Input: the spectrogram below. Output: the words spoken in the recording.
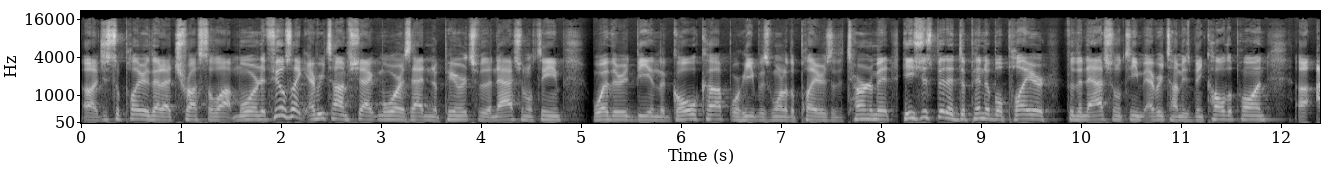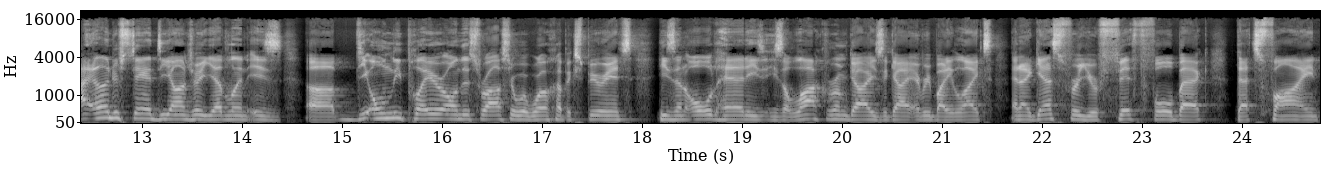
Uh, just a player that I trust a lot more. And it feels like every time Shaq Moore has had an appearance for the national team, whether it be in the Gold Cup or he was one of the players of the tournament, he's just been a dependable player for the national team every time he's been called upon. Uh, I understand DeAndre Yedlin is uh, the only player on this roster with World Cup experience. He's an old head. He's, he's a locker room guy. He's a guy everybody likes. And I guess for your fifth full fullback. That's fine,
